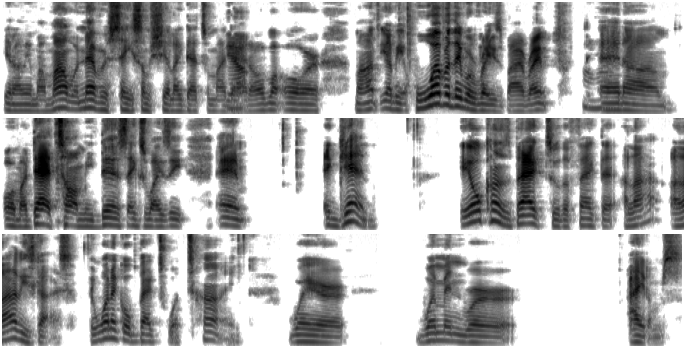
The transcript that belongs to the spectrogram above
You know what I mean? My mom would never say some shit like that to my Yeah. dad or my- or my auntie. I mean, whoever they were raised by, right? Mhm. and um or my dad taught me this xyz and again it all comes back to the fact that a lot a lot of these guys they want to go back to a time where women were items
